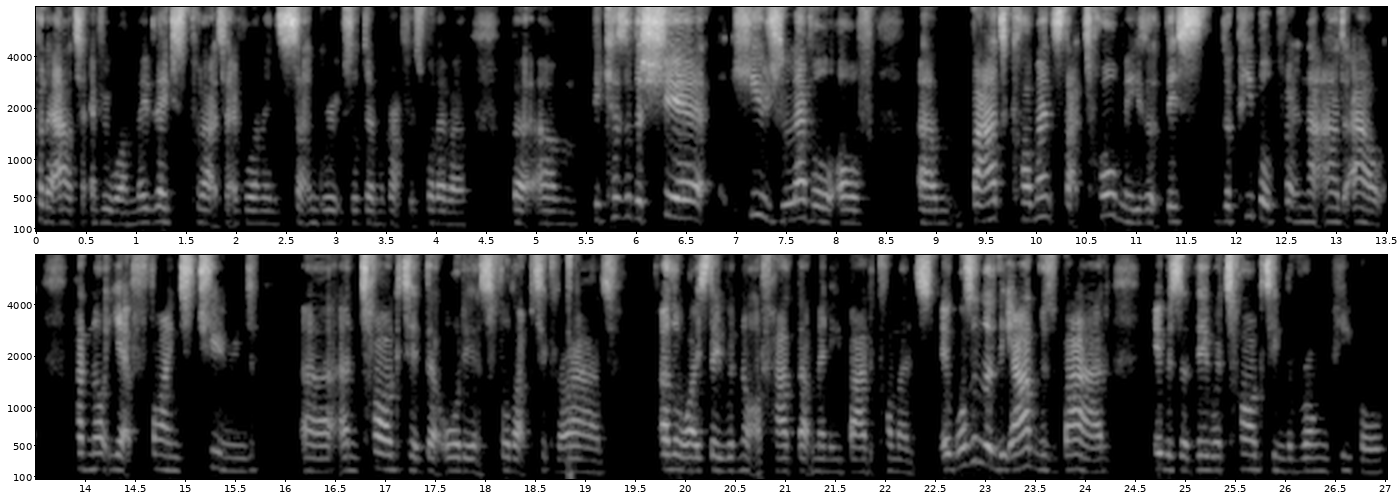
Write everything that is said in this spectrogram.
put it out to everyone. Maybe they just put it out to everyone in certain groups or demographics, whatever. But um, because of the sheer huge level of um, bad comments that told me that this the people putting that ad out had not yet fine tuned uh, and targeted their audience for that particular ad. Otherwise, they would not have had that many bad comments. It wasn't that the ad was bad; it was that they were targeting the wrong people.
